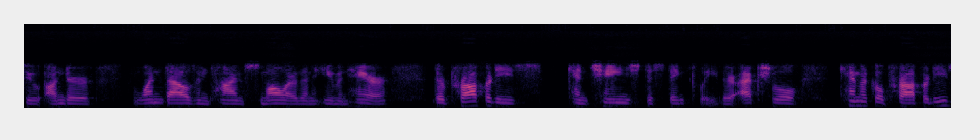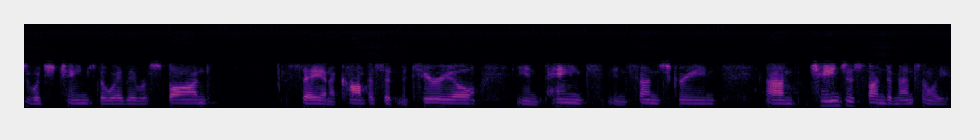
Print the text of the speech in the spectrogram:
to under 1,000 times smaller than a human hair, their properties can change distinctly. Their actual chemical properties, which change the way they respond, say in a composite material, in paint, in sunscreen, um, changes fundamentally.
